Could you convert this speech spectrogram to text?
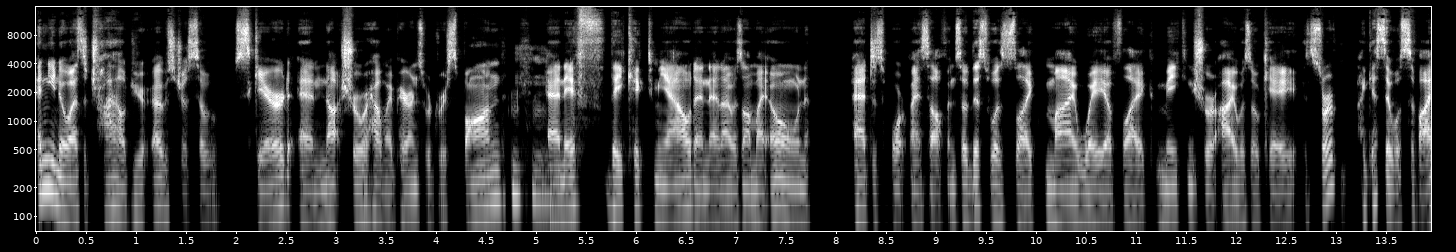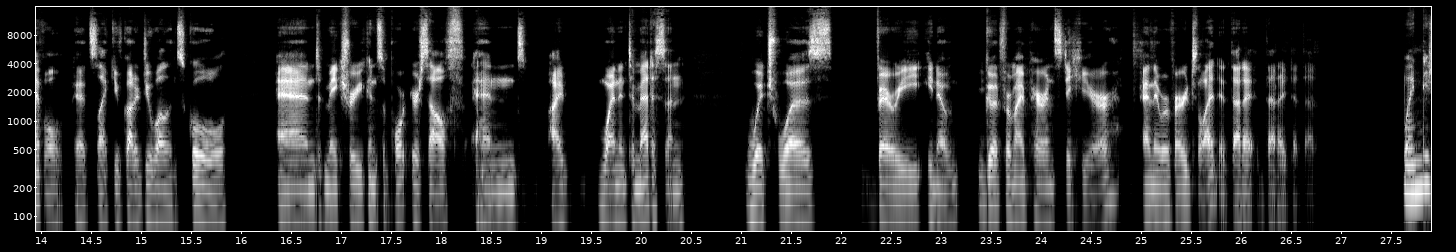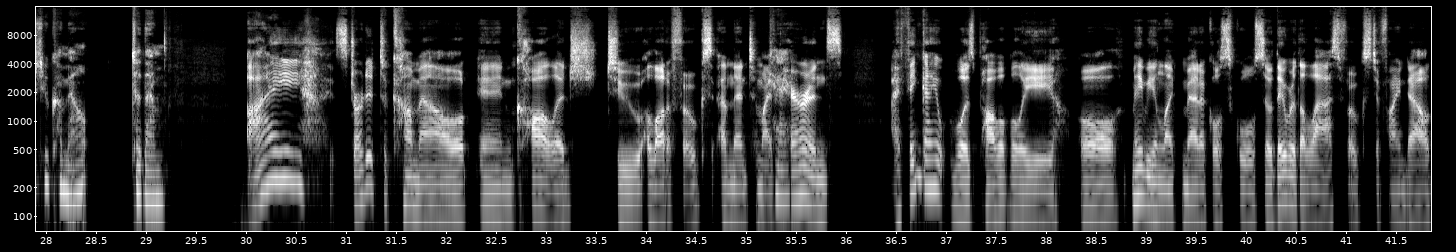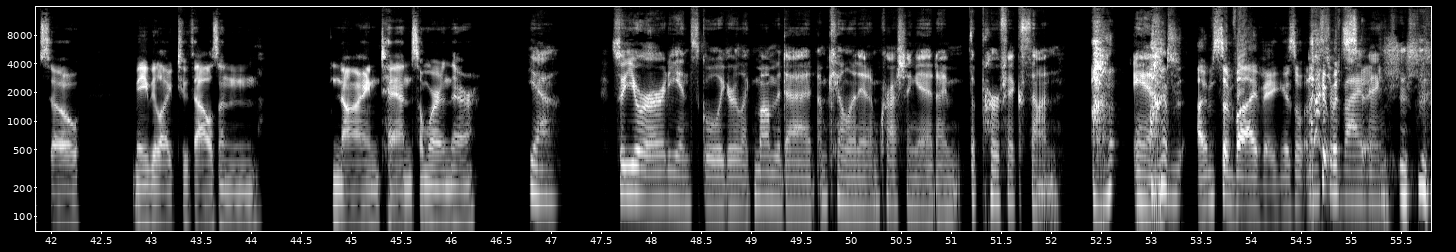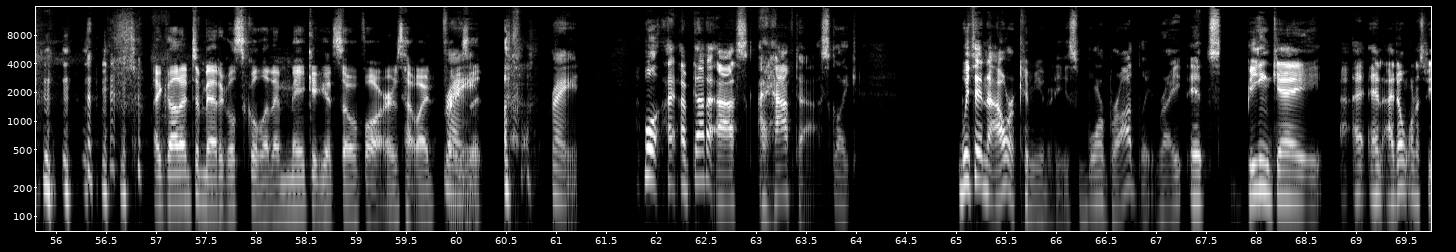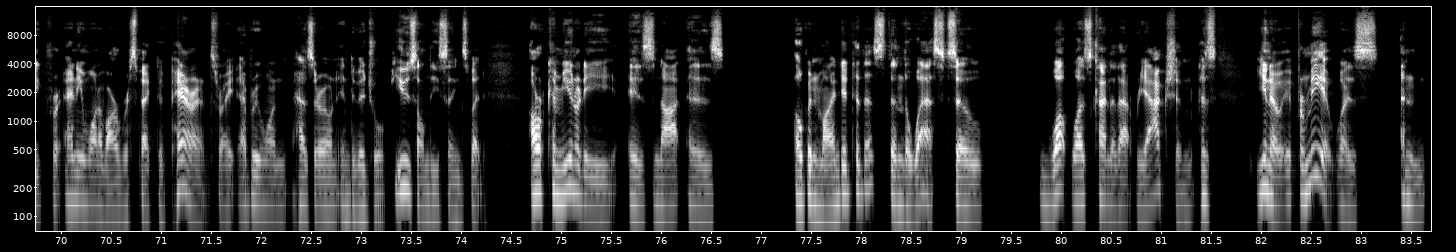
And, you know, as a child, you're, I was just so scared and not sure how my parents would respond. Mhm. And if they kicked me out and, and I was on my own, I had to support myself. And so this was like my way of like making sure I was okay. It's sort of, I guess it was survival. It's like you've got to do well in school and make sure you can support yourself. And I went into medicine, which was very, you know, good for my parents to hear. And they were very delighted that I, that I did that. When did you come out to them? I started to come out in college to a lot of folks and then to my Okay. parents. I think I was probably, oh, maybe in like medical school. So they were the last folks to find out. So maybe like 2009, 10, somewhere in there. Yeah. So you were already in school. You're like, mom and dad, I'm killing it. I'm crushing it. I'm the perfect son. And I'm, I'm surviving is what I would surviving. say. I got into medical school and I'm making it so far is how I'd phrase Right. it. right. Well, I, I've got to ask, I have to ask, like within our communities more broadly, right? It's being gay, a- and I don't want to speak for any one of our respective parents, right? Everyone has their own individual views on these things, but our community is not as open minded to this than the West. So, what was kind of that reaction? Because, you know, it, for me, it was, and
